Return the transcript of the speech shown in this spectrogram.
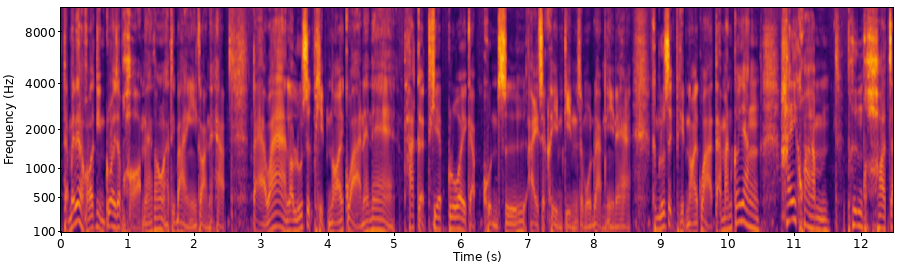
แต่ไม่ได้หมายความว่ากินกล้วยจะผอมนะต้องอธิบายอย่างนี้ก่อนนะครับ แต่ว่าเรารู้สึกผิดน้อยกว่าแน่ๆ ถ้าเกิดเทียบกล้วยกับคุณซื้อไอศครีมกินสมมติแบบนี้นะฮะคือรู้สึกผิดน้อยกว่า แต่มันก็ยังให้ความพึงพอใจ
